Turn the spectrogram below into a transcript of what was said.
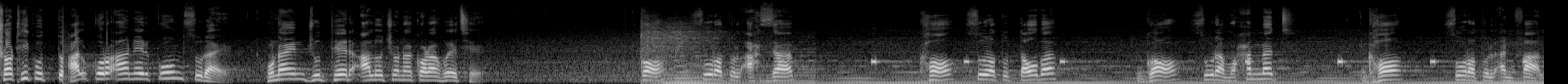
সঠিক উত্তর আল কোরআনের কোন সূরায় হুনাইন যুদ্ধের আলোচনা করা হয়েছে? ক সূরাতুল আহজাব খ সূরাতুল তাওবা গ সূরা মুহাম্মদ ঘ সূরাতুল আনফাল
